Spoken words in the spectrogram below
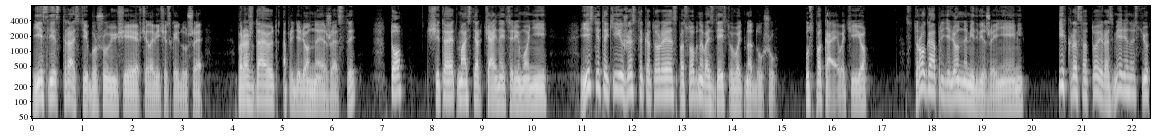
Если страсти, бушующие в человеческой душе, порождают определенные жесты, то, считает мастер чайной церемонии, есть и такие жесты, которые способны воздействовать на душу, успокаивать ее, строго определенными движениями. Их красотой и размеренностью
